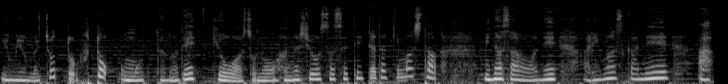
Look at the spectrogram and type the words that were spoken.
ゆみゆめちょっとふと思ったので今日はそのお話をさせていただきました。皆さんはねありますかね？あ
